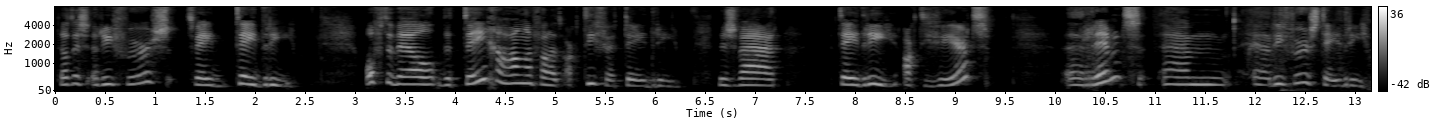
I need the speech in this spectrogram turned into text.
dat is reverse T3. Oftewel de tegenhanger van het actieve T3. Dus waar T3 activeert, eh, remt um, reverse T3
